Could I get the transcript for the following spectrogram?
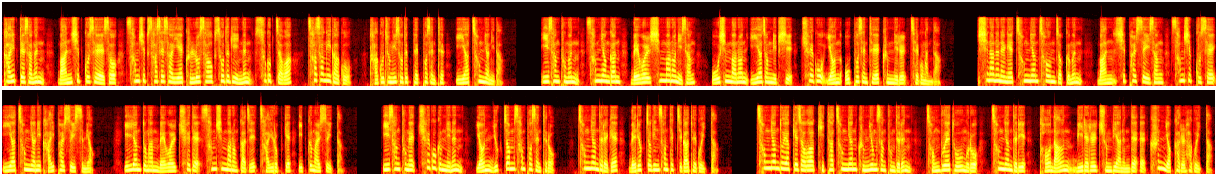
가입 대상은 만 19세에서 34세 사이의 근로사업 소득이 있는 수급자와 차상위 가구, 가구 중위 소득 100% 이하 청년이다. 이 상품은 3년간 매월 10만 원 이상 50만 원 이하 적립 시 최고 연 5%의 금리를 제공한다. 신한은행의 청년 처음 적금은 만 18세 이상 39세 이하 청년이 가입할 수 있으며 1년 동안 매월 최대 30만 원까지 자유롭게 입금할 수 있다. 이 상품의 최고 금리는 연 6.3%로 청년들에게 매력적인 선택지가 되고 있다. 청년 도약 계좌와 기타 청년 금융 상품들은 정부의 도움으로 청년들이 더 나은 미래를 준비하는 데 큰 역할을 하고 있다.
